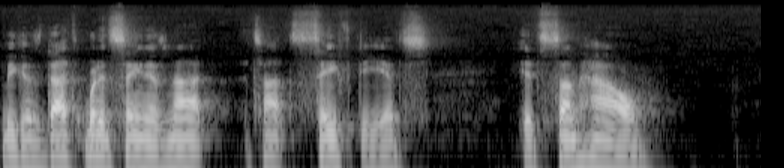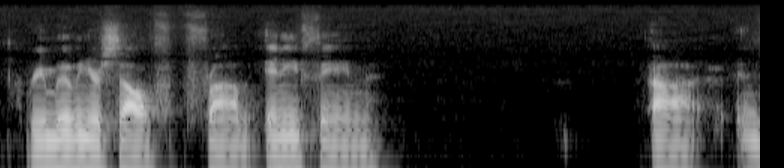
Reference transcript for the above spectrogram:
Because that's what it's saying is not. It's not safety. It's it's somehow removing yourself from anything uh, in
